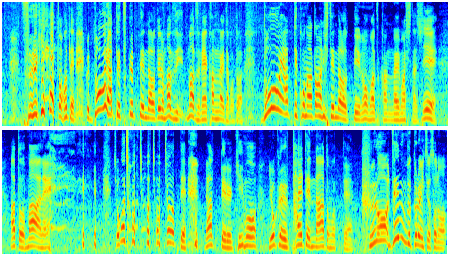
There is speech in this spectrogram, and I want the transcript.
すげえと思ってこれどうやって作ってんだろうっていうのをまずまずね考えたことは。どうやってこの頭にしてんだろうっていうのをまず考えましたしあとまあね ちょぼちょぼちょぼちょぼちょぼってなってる毛もよく耐えてんなと思って。黒全部黒いんですよその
